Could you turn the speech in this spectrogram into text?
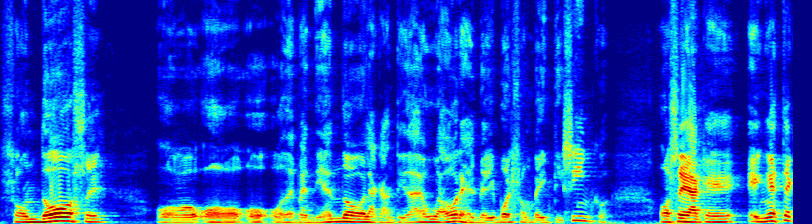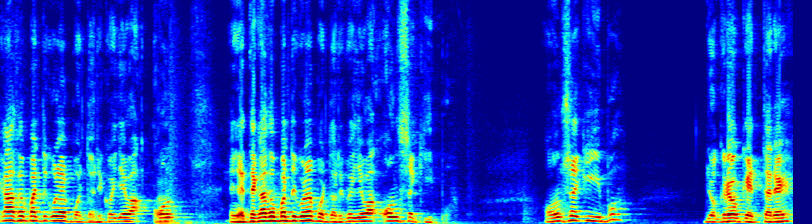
son 12 o, o- o- o dependiendo la cantidad de jugadores, el béisbol son 25. O sea que en este caso en particular Puerto Rico lleva on- en este caso en particular Puerto Rico lleva 11 equipos. 11 equipos. Yo creo que tres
